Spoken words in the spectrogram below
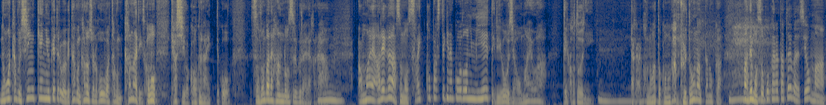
のは多分真剣に受け取るわけ多分彼女の方は多分かなりこのキャシーは怖くないってこうその場で反論するぐらいだから、うん。お前あれがそのサイコパス的な行動に見えてるようじゃお前はってことにうん。だからこの後このカップルどうなったのか、まあでもそこから例えばですよま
